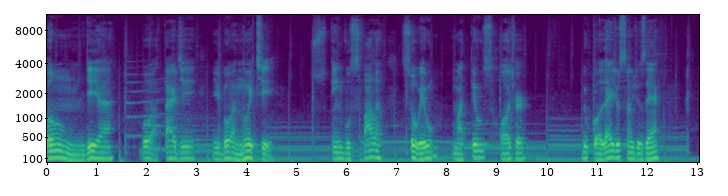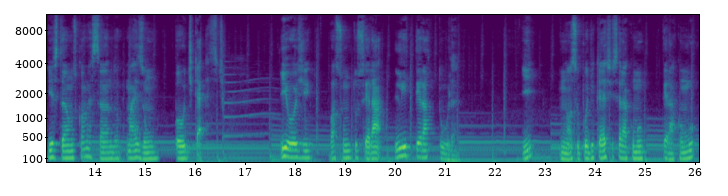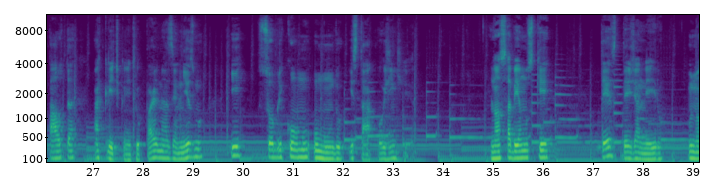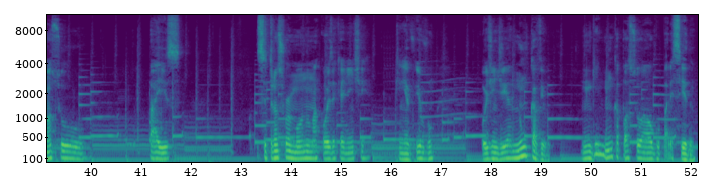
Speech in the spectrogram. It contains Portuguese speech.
Bom dia, boa tarde e boa noite. Quem vos fala sou eu, Matheus Roger, do Colégio São José, e estamos começando mais um podcast. E hoje o assunto será literatura. E nosso podcast será como terá como pauta a crítica entre o parnasianismo e sobre como o mundo está hoje em dia. Nós sabemos que desde janeiro o nosso país se transformou numa coisa que a gente, quem é vivo, hoje em dia nunca viu. Ninguém nunca passou algo parecido.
